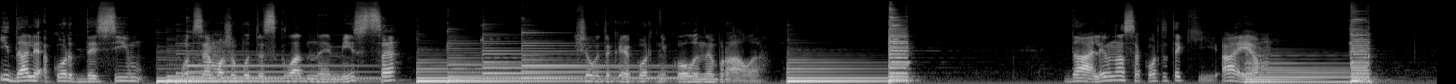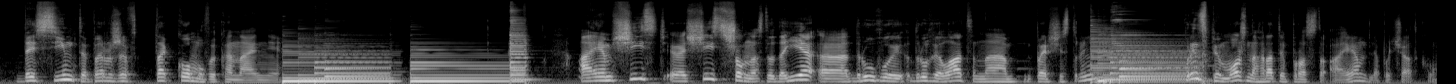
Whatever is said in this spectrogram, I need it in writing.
І далі акорд D7. Оце може бути складне місце. Якщо ви такий акорд ніколи не брали. Далі в нас акорди такі: АМ. D7 тепер вже в такому виконанні. А М6, 6, що в нас додає е, другий, другий лад на першій струні. В принципі, можна грати просто АМ для початку.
